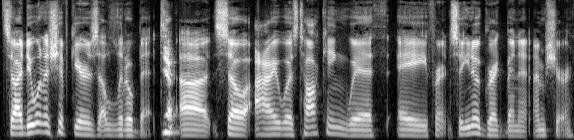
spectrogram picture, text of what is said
so I do want to shift gears a little bit. Yeah. Uh, so I was talking with a friend. So you know Greg Bennett, I'm sure.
